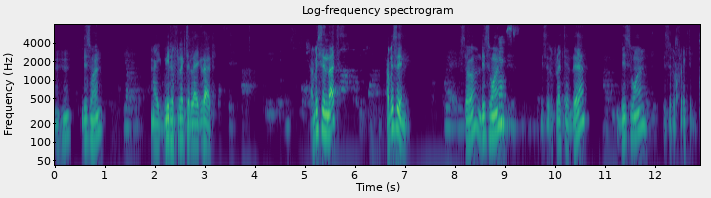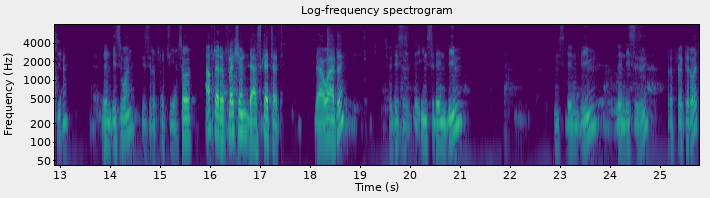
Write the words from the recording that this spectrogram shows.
Mhm. This one might be reflected like that. Have you seen that? Have you seen? So this one Yes. is reflected there. This one is reflected here. Then this one is reflected here. So after reflection, they are scattered. They are what? eh? So this is the incident beam. Incident beam. Then this is reflected what?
